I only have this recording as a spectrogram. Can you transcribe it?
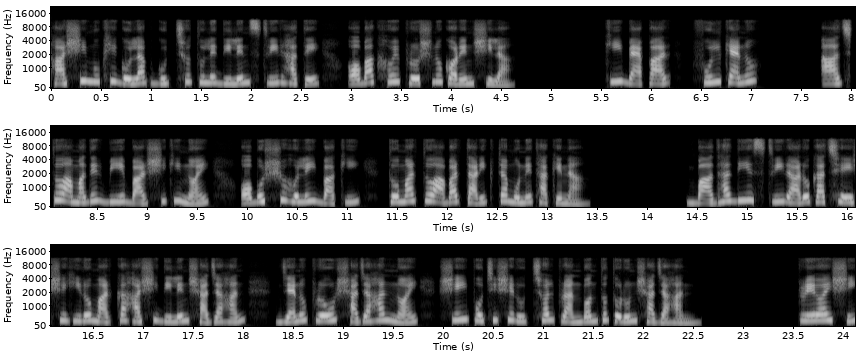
হাসি মুখে গোলাপ গুচ্ছ তুলে দিলেন স্ত্রীর হাতে, অবাক হয়ে প্রশ্ন করেন শিলা। কি ব্যাপার, ফুল কেন? আজ তো আমাদের বিয়ে বার্ষিকী নয়, অবশ্য হলেই বাকি, তোমার তো আবার তারিখটা মনে থাকে না। বাধা দিয়ে স্ত্রীর আরও কাছে এসে হিরো মার্কা হাসি দিলেন শাহজাহান, যেন প্রৌঢ় শাহজাহান নয়, সেই পঁচিশের উচ্ছল প্রাণবন্ত তরুণ শাহজাহান। প্রেয়সী,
